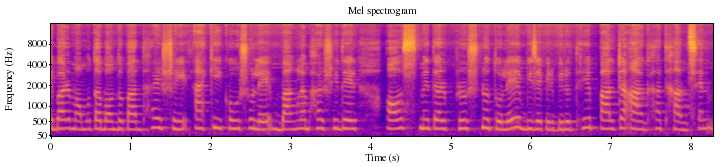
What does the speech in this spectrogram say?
এবার মমতা বন্দ্যোপাধ্যায় সেই একই কৌশলে বাংলাভাষীদের অস্মিতার প্রশ্ন তুলে বিজেপির বিরুদ্ধে পাল্টা আঘাত হানছেন।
